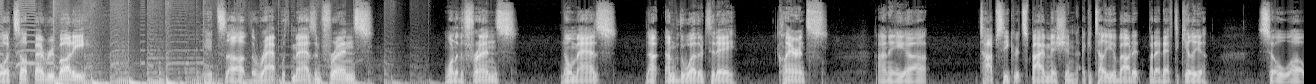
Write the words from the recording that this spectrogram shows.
What's up, everybody? It's uh, the rap with Maz and friends. One of the friends, no Maz, not under the weather today. Clarence on a uh, top secret spy mission. I could tell you about it, but I'd have to kill you. So uh,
